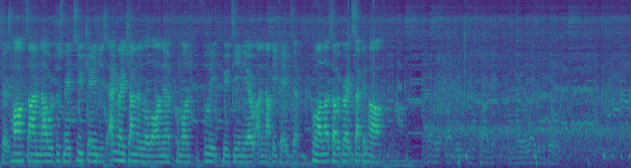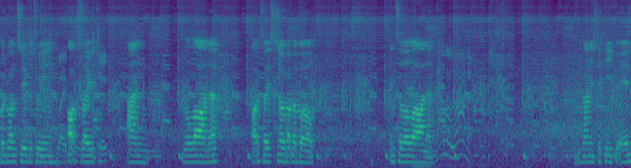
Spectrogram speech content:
So it's half time now. We've just made two changes. Emre Can and Lallana have come on. Philippe Coutinho and Naby Keita. Come on, let's have a great second half. Good one two between Oxlade and Lallana. Oxlade's still got the ball. Into Lallana. He's managed to keep it in.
